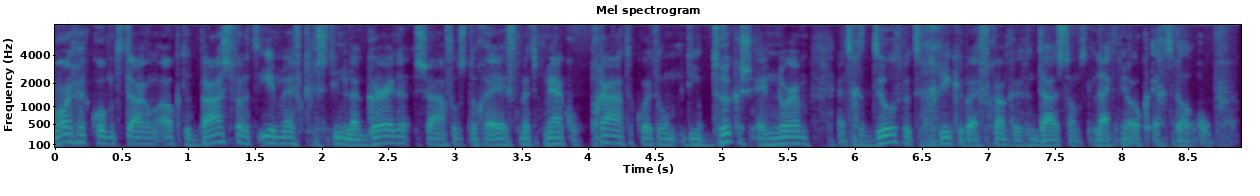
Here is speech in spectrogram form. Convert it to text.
Morgen komt daarom ook de baas van het IMF, Christine Lagarde, s'avonds nog even met Merkel praten. Kortom, die druk is enorm. Het geduld met de Grieken bij Frankrijk en Duitsland lijkt nu ook echt wel op.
